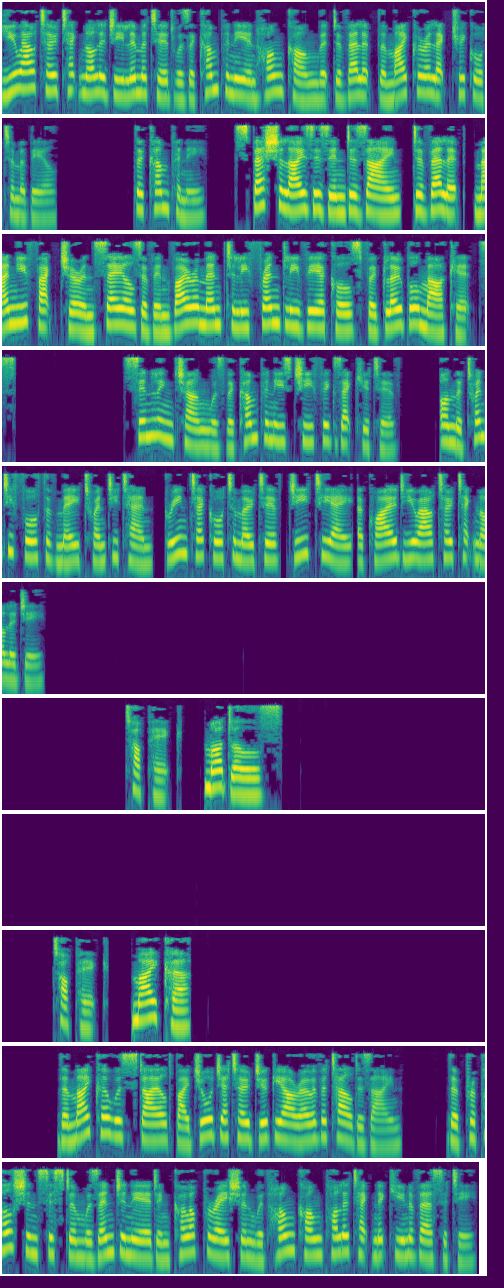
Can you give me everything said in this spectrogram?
EuAuto Technology Limited was a company in Hong Kong that developed the MyCar electric automobile. The company specializes in design, develop, manufacture and sales of environmentally friendly vehicles for global markets. Sin-Ling Chung was the company's chief executive. On 24 May 2010, GreenTech Automotive acquired EuAuto Technology. Models Topic: MyCar The MyCar was styled by Giorgetto Giugiaro of Italdesign. The propulsion system was engineered in cooperation with Hong Kong Polytechnic University.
